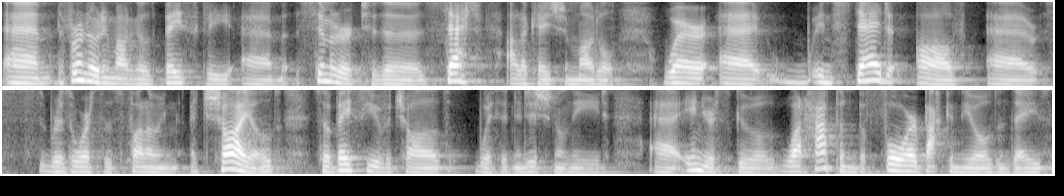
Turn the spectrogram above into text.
um, the front loading model is basically um, similar to the set allocation model, where uh, instead of uh, resources following a child, so basically you have a child with an additional need uh, in your school, what happened before, back in the olden days,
